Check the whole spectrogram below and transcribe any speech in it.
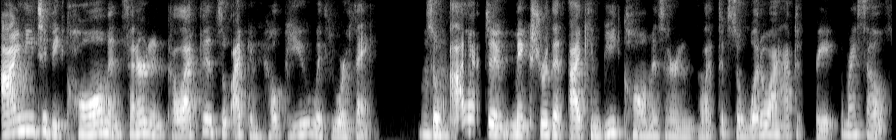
I need to be calm and centered and collected so I can help you with your thing. Mm-hmm. So I have to make sure that I can be calm and centered and collective. So what do I have to create for myself?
